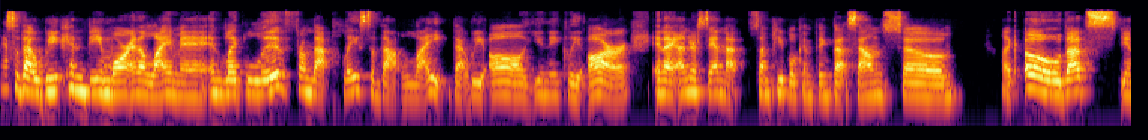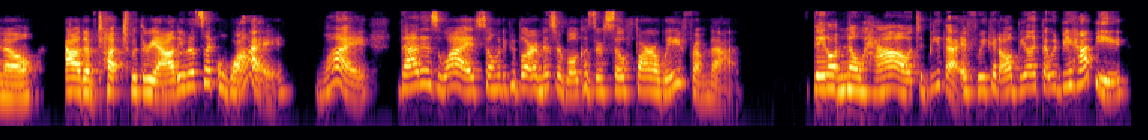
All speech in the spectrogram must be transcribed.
yeah. so that we can be more in alignment and like live from that place of that light that we all uniquely are and i understand that some people can think that sounds so like oh that's you know out of touch with reality but it's like why why that is why so many people are miserable because they're so far away from that they don't know how to be that. If we could all be like that, we'd be happy.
